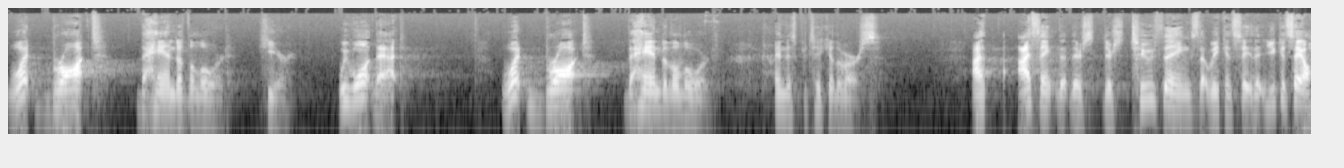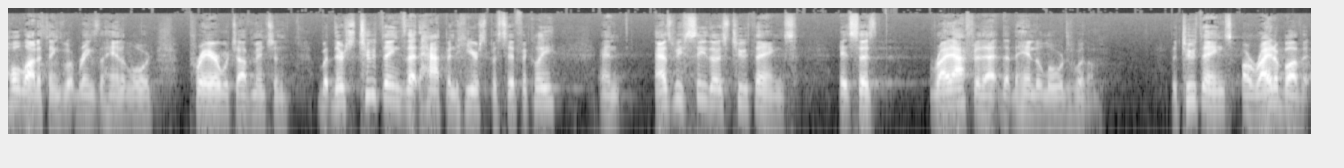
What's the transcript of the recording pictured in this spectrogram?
What brought the hand of the Lord here? We want that. What brought the hand of the Lord in this particular verse? I, I think that there's, there's two things that we can see. That you could say a whole lot of things what brings the hand of the Lord. Prayer, which I've mentioned. But there's two things that happened here specifically. And as we see those two things, it says right after that that the hand of the Lord is with them. The two things are right above it.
